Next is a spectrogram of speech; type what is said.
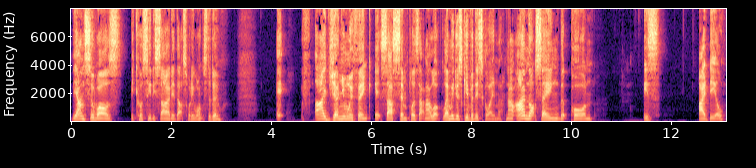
The answer was because he decided that's what he wants to do. It, I genuinely think it's as simple as that. Now, look, let me just give a disclaimer. Now, I'm not saying that porn is ideal,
